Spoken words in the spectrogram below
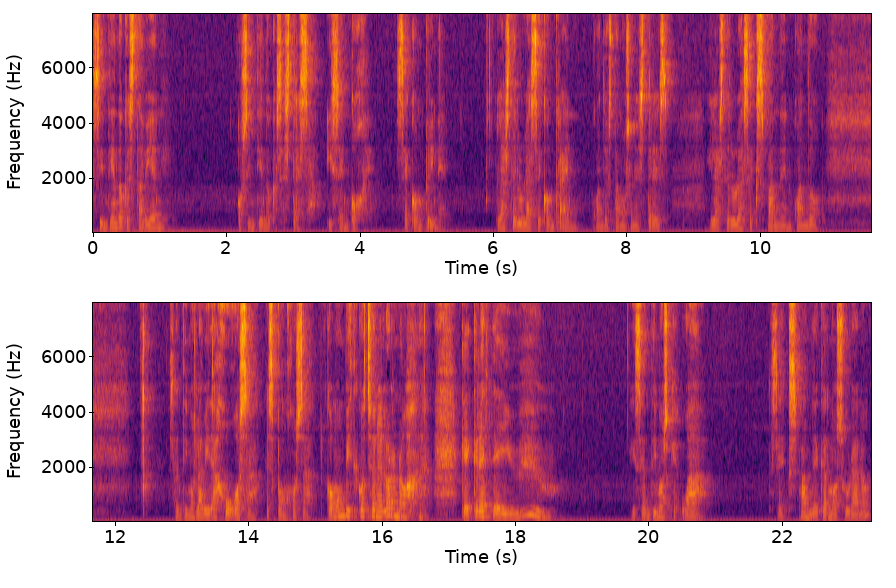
Sintiendo que está bien o sintiendo que se estresa y se encoge, se comprime. las células se contraen cuando estamos en estrés y las células se expanden cuando sentimos la vida jugosa, esponjosa, como un bizcocho en el horno que crece y, y sentimos que, ¡guau! Se expande, qué hermosura, ¿no?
